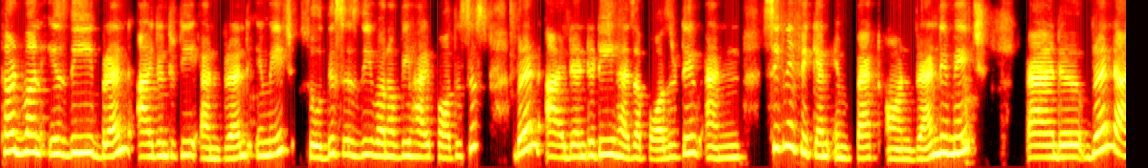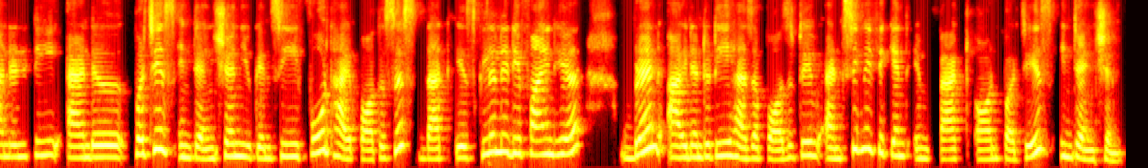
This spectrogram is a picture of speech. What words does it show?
Third one is the brand identity and brand image. So this is the one of the hypothesis. Brand identity has a positive and significant impact on brand image and uh, brand identity and uh, purchase intention you can see fourth hypothesis that is clearly defined here brand identity has a positive and significant impact on purchase intention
